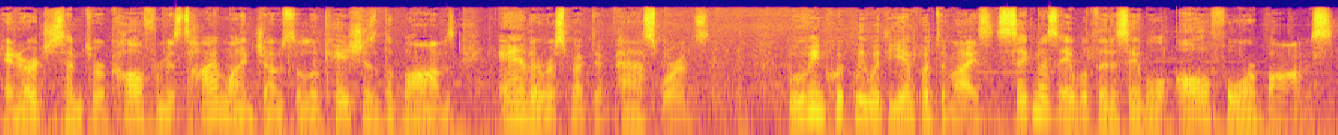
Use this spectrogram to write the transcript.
and urges him to recall from his timeline jumps the locations of the bombs and their respective passwords. Moving quickly with the input device, Sigma is able to disable all four bombs.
